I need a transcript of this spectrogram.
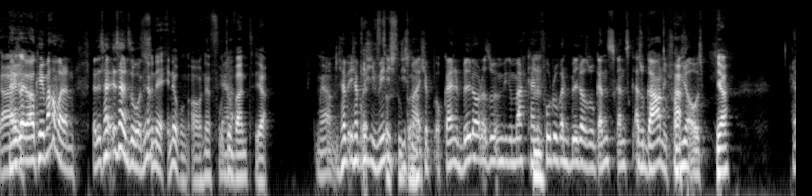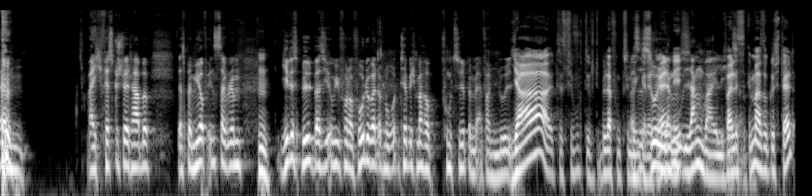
Dann hab ich Geil. gesagt, ja, okay, machen wir dann. Das ist halt, ist halt so, Das ist schon ne? eine Erinnerung auch, ne? Fotowand, ja. Ja, ich habe ich hab Das richtig wenig diesmal. Ich habe auch keine Bilder oder so irgendwie gemacht, keine Hm. Fotowandbilder, so ganz, ganz, also gar nicht von Ach. mir aus. Ja. ähm, weil ich festgestellt habe, dass bei mir auf Instagram Hm. jedes Bild, was ich irgendwie von der Fotowand auf einem roten Teppich mache, funktioniert bei mir einfach null. Ja, das, die die Bilder funktionieren das ist so generell lang, nicht. langweilig. Weil ist es immer so gestellt,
